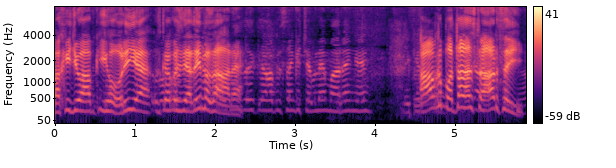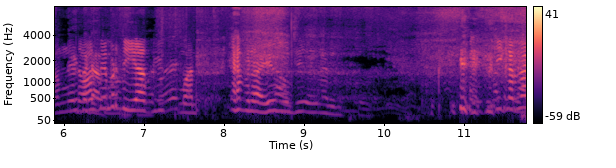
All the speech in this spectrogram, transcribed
बाकी जो आपकी हो रही है उसका कुछ ज़्यादा ही मज़ा आ रहा है। आप इस तरह की चबले मारेंगे। आपको पता था स्टार से ही। हमने पेमेंट दी आपकी। बनाई मुझे करना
